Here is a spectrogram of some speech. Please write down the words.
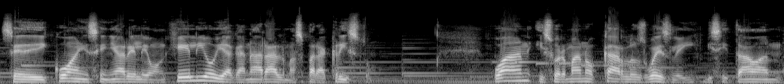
se dedicó a enseñar el Evangelio y a ganar almas para Cristo. Juan y su hermano Carlos Wesley visitaban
